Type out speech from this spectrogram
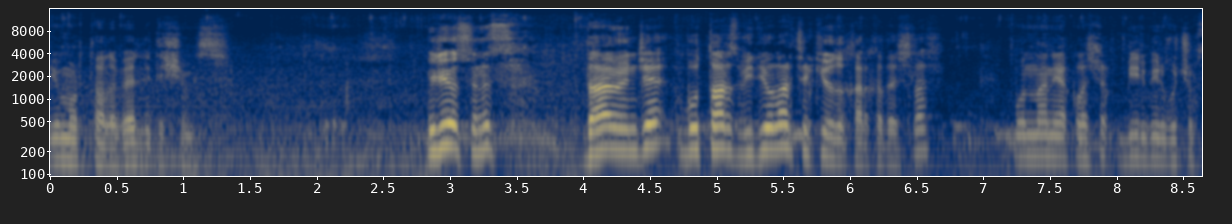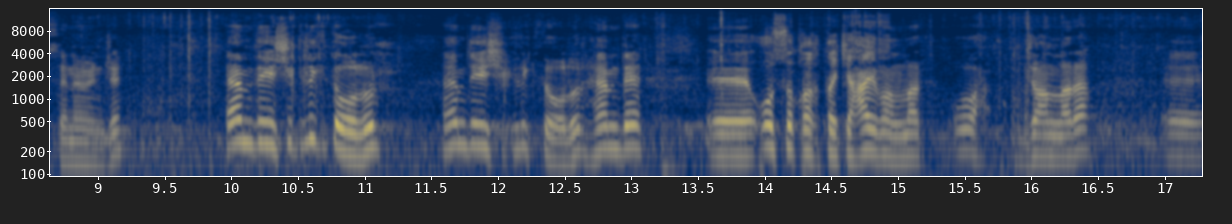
yumurtalı belli dişimiz. Biliyorsunuz daha önce bu tarz videolar çekiyorduk arkadaşlar. Bundan yaklaşık bir, bir buçuk sene önce. Hem değişiklik de olur. Hem değişiklik de olur. Hem de e, o sokaktaki hayvanlar, o canlara e,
